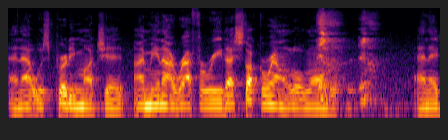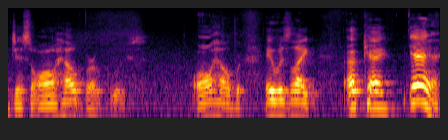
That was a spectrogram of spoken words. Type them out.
And that was pretty much it. I mean, I refereed. I stuck around a little longer. And it just all hell broke loose. All hell broke. It was like, okay, yeah,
